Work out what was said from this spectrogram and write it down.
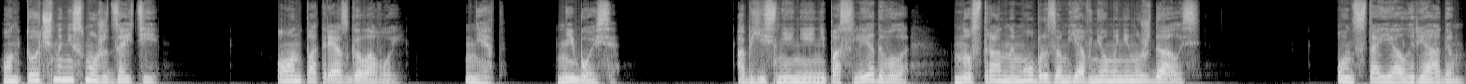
Он точно не сможет зайти?» Он потряс головой. «Нет, не бойся». Объяснение не последовало, но странным образом я в нем и не нуждалась. Он стоял рядом,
